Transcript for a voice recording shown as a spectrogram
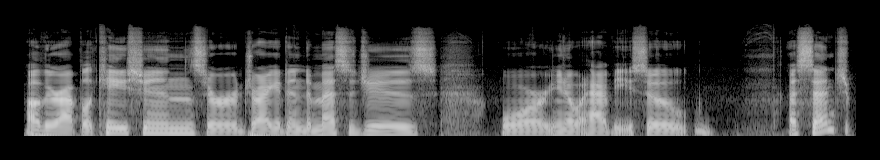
other applications or drag it into messages or you know what have you. So essentially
